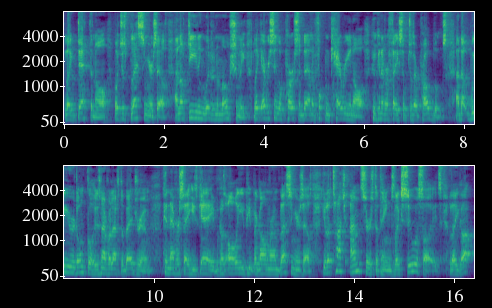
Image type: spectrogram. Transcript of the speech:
like death and all by just blessing yourself and not dealing with it emotionally. Like every single person down in fucking Kerry and all who can never face up to their problems. And that weird uncle who's never left the bedroom can never say he's gay because all you people are going around blessing yourselves. You'll attach answers to things like suicides. Like, oh,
